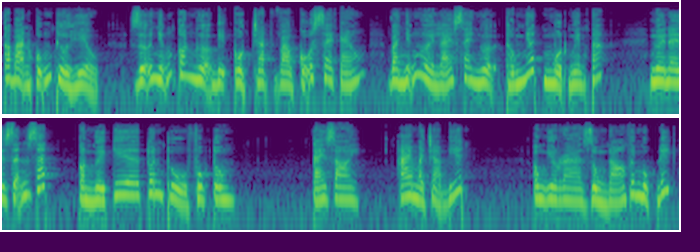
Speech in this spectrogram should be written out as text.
Các bạn cũng thử hiểu, giữa những con ngựa bị cột chặt vào cỗ xe kéo và những người lái xe ngựa thống nhất một nguyên tắc. Người này dẫn dắt, còn người kia tuân thủ phục tùng. Cái roi, ai mà chả biết. Ông Ira dùng nó với mục đích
